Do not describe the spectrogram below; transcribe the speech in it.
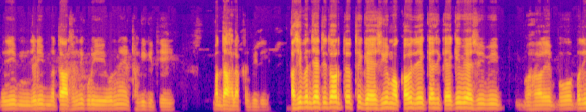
ਵੀ ਜੀ ਜਿਹੜੀ ਮਤਾਰ ਸਿੰਘ ਦੀ ਕੁੜੀ ਉਹਨੇ ਠੱਗੀ ਕੀਤੀ ਹੈ ਜੀ 10 ਲੱਖ ਰੁਪਏ ਦੀ। ਅਸੀਂ ਪੰਚਾਇਤੀ ਤੌਰ ਤੇ ਉੱਥੇ ਗਏ ਸੀਗੇ ਮੌਕਾ ਵੀ ਦੇਖ ਕੇ ਅਸੀਂ ਕਹਿ ਕੇ ਵੀ ਆਏ ਸੀ ਵੀ ਹਾਲੇ ਉਹ ਉਹਦੀ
